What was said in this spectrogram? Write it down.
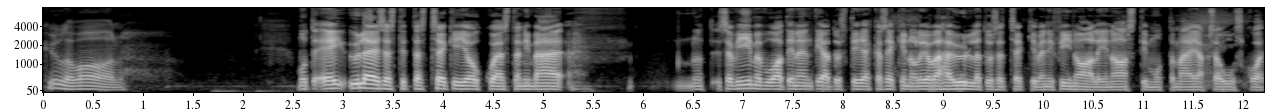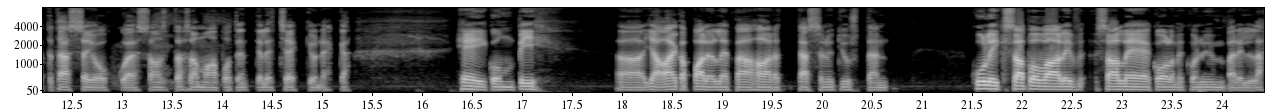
Kyllä vaan. Mutta ei yleisesti tästä Tsekin joukkueesta, niin mä no, se viimevuotinen tietysti ehkä sekin oli jo vähän yllätys, että Tsekki meni finaaliin asti, mutta mä en jaksa uskoa, että tässä joukkueessa on sitä samaa potentiaalia, että Tsekki on ehkä heikompi. Ja aika paljon lepää haarat tässä nyt just tämän Kulik, Sapovaali, Salee kolmikon ympärillä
